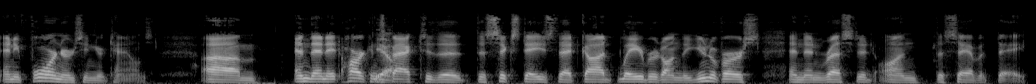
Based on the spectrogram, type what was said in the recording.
any foreigners in your towns. Um, and then it harkens Yeah. back to the, the six days that God labored on the universe and then rested on the Sabbath day.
